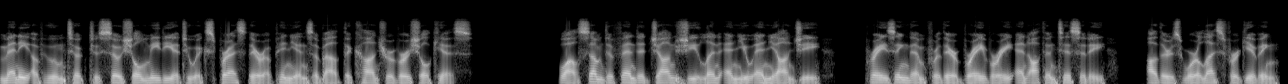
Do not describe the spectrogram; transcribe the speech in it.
many of whom took to social media to express their opinions about the controversial kiss. While some defended Zhang Zhilin and Yuan Yongyi, praising them for their bravery and authenticity, others were less forgiving,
